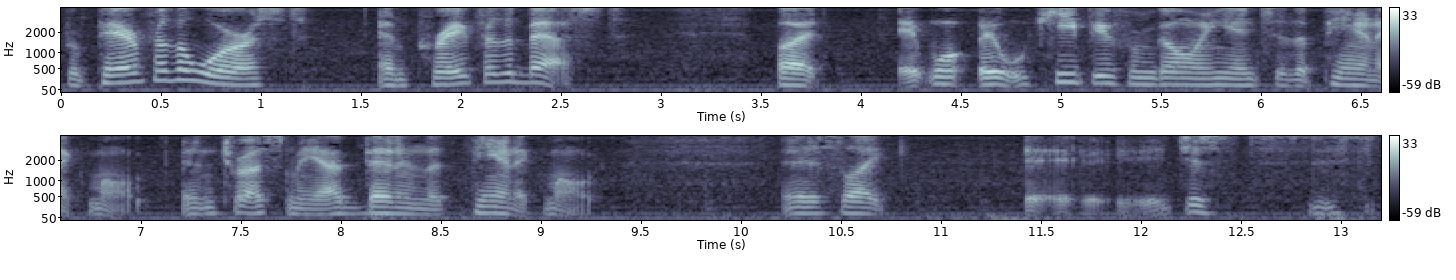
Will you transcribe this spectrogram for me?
prepare for the worst and pray for the best but it will it will keep you from going into the panic mode. And trust me, I've been in the panic mode. And it's like it, it just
